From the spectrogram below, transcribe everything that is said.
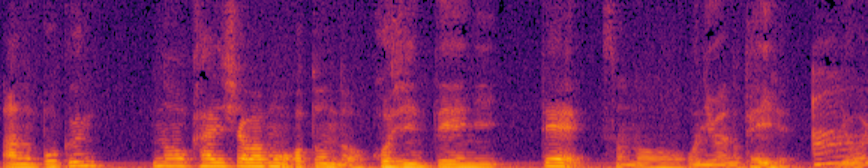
あの僕の会社はもうほとんど個人邸に行ってそのお庭の手入れ要は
